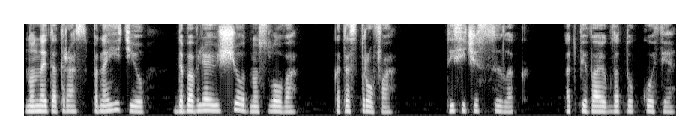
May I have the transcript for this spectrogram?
но на этот раз по наитию добавляю еще одно слово — «катастрофа». Тысячи ссылок. Отпиваю глоток кофе.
